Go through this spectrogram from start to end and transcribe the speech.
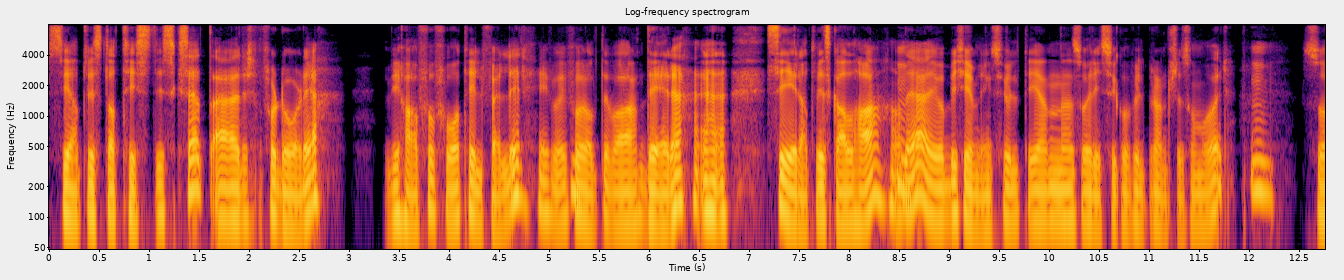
si at vi statistisk sett er for dårlige. Vi har for få tilfeller i, i forhold til hva dere eh, sier at vi skal ha, og Mm. det er jo bekymringsfullt i en så risikofylt bransje som vår. Mm. Så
